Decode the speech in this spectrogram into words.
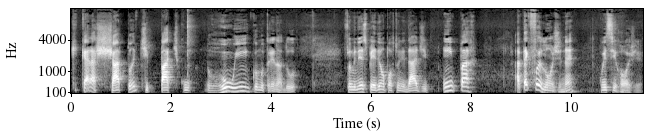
que cara chato, antipático, ruim como treinador. O Fluminense perdeu uma oportunidade ímpar, até que foi longe, né? Com esse Roger,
